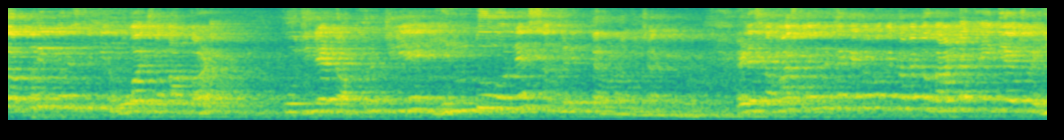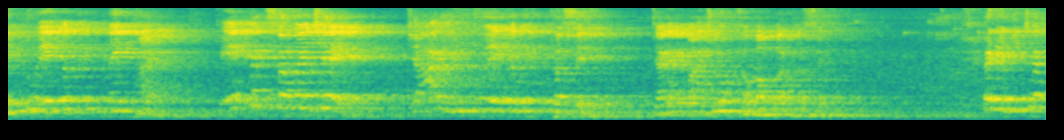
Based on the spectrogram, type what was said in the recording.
કપરી પરિસ્થિતિ હોવા છતાં પણ પૂજ્ય ડોક્ટરજીએ હિન્દુઓને સંગઠિત કરવાનો વિચાર કર્યો. એટલે સમાજ તો કહેતો કે તમે તો ગાંડા થઈ ગયા છો, હિન્દુ એકત્રિત નહીં થાય. એક જ સમય છે, ચાર હિન્દુ એકત્રિત થશે, જ્યારે પાંચમો ખભા પર થશે. એટલે વિચાર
